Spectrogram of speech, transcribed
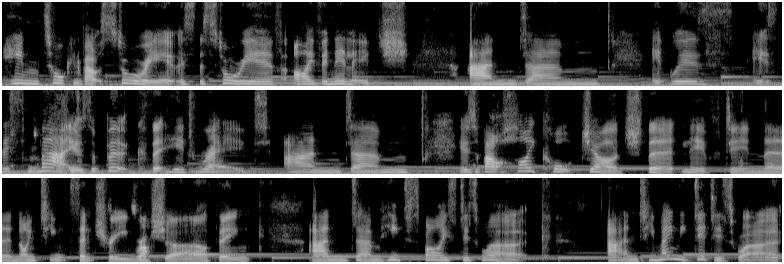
him talking about a story. It was the story of Ivan Ilyich, and um, it was it's this man it was a book that he'd read and um, it was about a high court judge that lived in the 19th century russia i think and um, he despised his work and he mainly did his work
